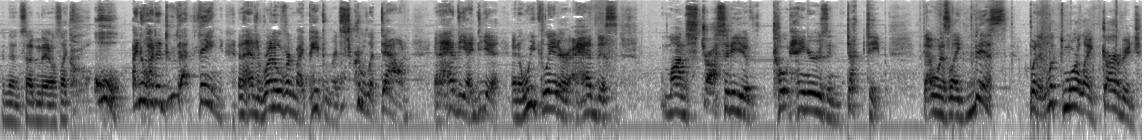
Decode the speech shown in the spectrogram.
and then suddenly I was like, oh, I know how to do that thing! And I had to run over to my paper and scribble it down. And I had the idea, and a week later I had this monstrosity of coat hangers and duct tape that was like this, but it looked more like garbage.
